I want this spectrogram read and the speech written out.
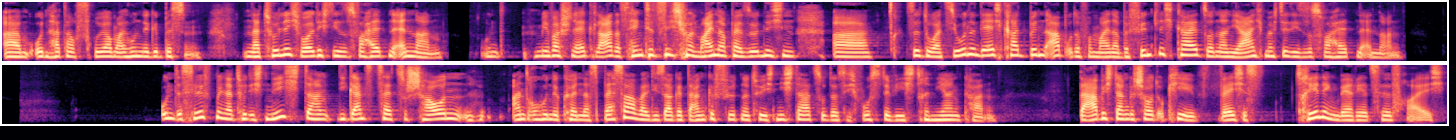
ähm, und hat auch früher mal Hunde gebissen. Natürlich wollte ich dieses Verhalten ändern. Und mir war schnell klar, das hängt jetzt nicht von meiner persönlichen äh, Situation, in der ich gerade bin, ab oder von meiner Befindlichkeit, sondern ja, ich möchte dieses Verhalten ändern. Und es hilft mir natürlich nicht, da die ganze Zeit zu schauen, andere Hunde können das besser, weil dieser Gedanke führt natürlich nicht dazu, dass ich wusste, wie ich trainieren kann. Da habe ich dann geschaut, okay, welches Training wäre jetzt hilfreich?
